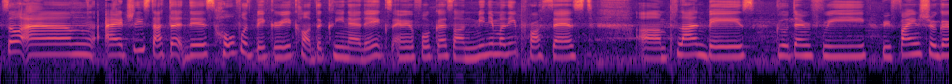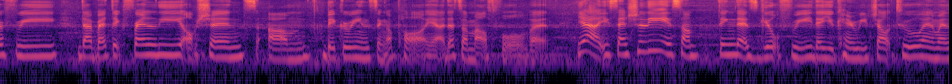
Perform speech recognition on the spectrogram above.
So um, I actually started this whole food bakery called the Clean Addicts, and we focus on minimally processed, um, plant-based, gluten-free, refined sugar-free, diabetic-friendly options um, bakery in Singapore. Yeah, that's a mouthful, but yeah, essentially it's something that's guilt-free that you can reach out to, and when,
